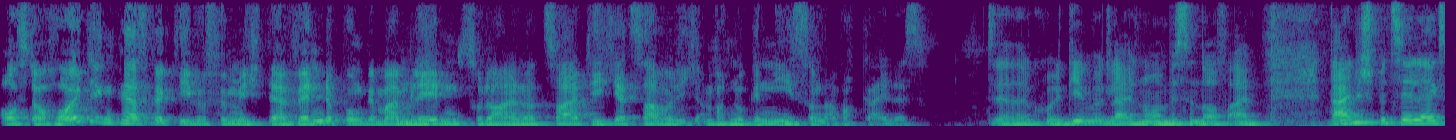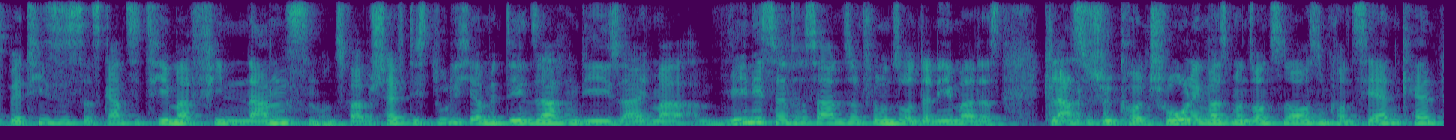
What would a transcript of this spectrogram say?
aus der heutigen Perspektive für mich der Wendepunkt in meinem Leben zu einer Zeit, die ich jetzt habe, die ich einfach nur genieße und einfach geil ist. Sehr, sehr cool. Gehen wir gleich noch ein bisschen drauf ein. Deine spezielle Expertise ist das ganze Thema Finanzen. Und zwar beschäftigst du dich ja mit den Sachen, die, sag ich mal, am wenigsten interessant sind für uns Unternehmer. Das klassische Controlling, was man sonst nur aus dem Konzern kennt.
